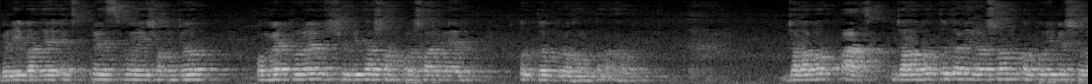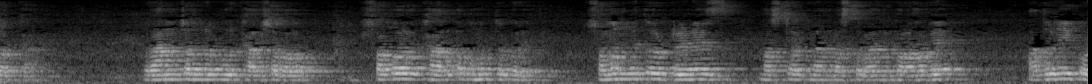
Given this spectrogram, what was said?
বেড়িবাদে এক্সপ্রেসওয়ে সংযোগ ও মেট্রো রেল সুবিধা সম্প্রসারণের উদ্যোগ গ্রহণ করা হবে। জলাবদ্ধ পাঁচ জলাবদ্ধতা নিরসন ও পরিবেশ সুরক্ষা। রামচন্দ্রপুর খাল সহ সকল খাল অবমুক্ত করে সমন্বিত ড্রেনেজ মাস্টার প্ল্যান বাস্তবায়ন করা হবে। আধুনিক ও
